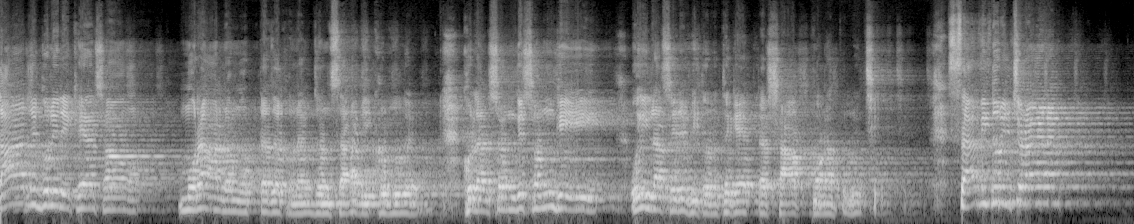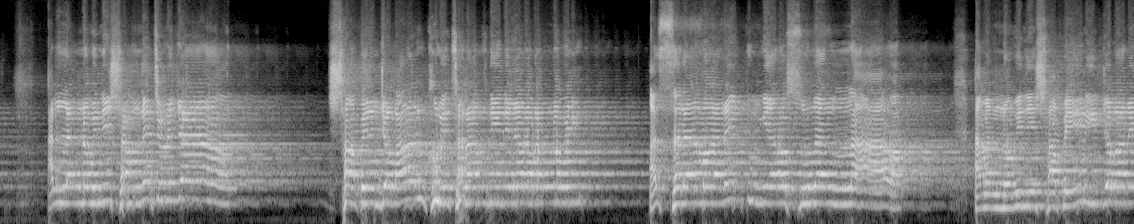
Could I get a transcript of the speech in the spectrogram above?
লাশগুলি রেখে আস। মোড়ানো মুখটা যখন একজন সাহাবি খোলার সঙ্গে সঙ্গে ওই লাশের ভিতর থেকে একটা সাপ কণা তুলেছে। সাহাবি দূরে চলে গেলেন। আল্লাহ নবীর সামনে চলে যা সাপের জবান খুলে ছাড়াম দিয়ে দিলেন আমার নবী। আসসালামু আলাইকুম ইয়া রাসূলুল্লাহ। আমার নবীজি সাপের জবানে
